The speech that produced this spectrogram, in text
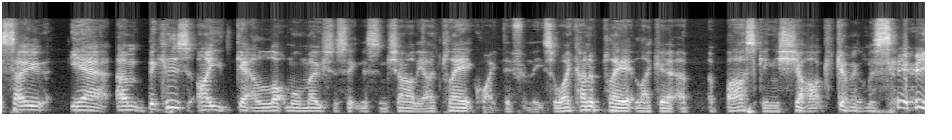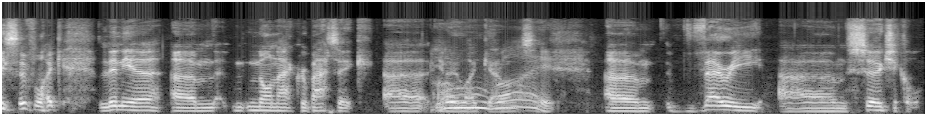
so yeah um because i get a lot more motion sickness than charlie i play it quite differently so i kind of play it like a, a, a basking shark going on a series of like linear um non-acrobatic uh you know oh, like um, right. um very um surgical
